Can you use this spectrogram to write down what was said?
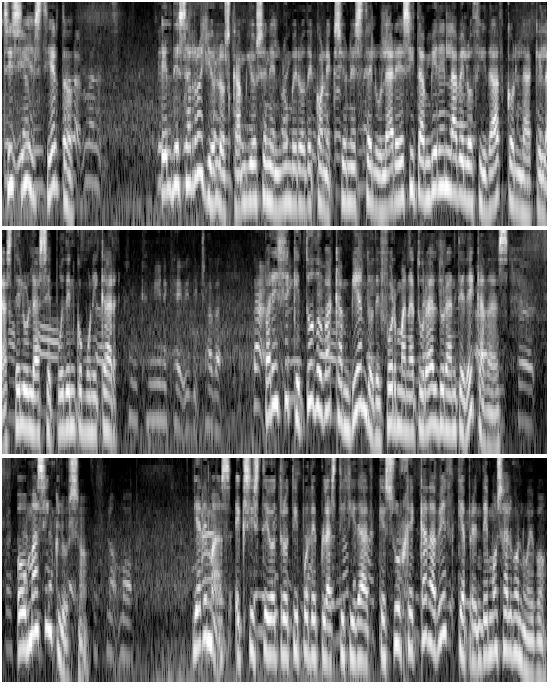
Sí, sí, es cierto. El desarrollo, los cambios en el número de conexiones celulares y también en la velocidad con la que las células se pueden comunicar. Parece que todo va cambiando de forma natural durante décadas, o más incluso. Y además existe otro tipo de plasticidad que surge cada vez que aprendemos algo nuevo.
